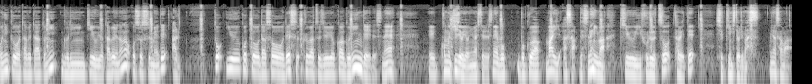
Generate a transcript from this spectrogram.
お肉を食べた後にグリーンキウイを食べるのがおすすめである。ということだそうです。9月14日はグリーンデーですね。えこの記事を読みましてですね僕は毎朝ですね今キウイフルーツを食べて出勤しております。皆様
